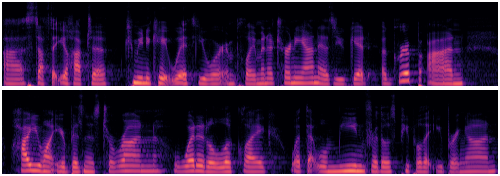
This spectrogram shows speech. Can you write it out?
uh, stuff that you'll have to communicate with your employment attorney on as you get a grip on how you want your business to run, what it'll look like, what that will mean for those people that you bring on.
